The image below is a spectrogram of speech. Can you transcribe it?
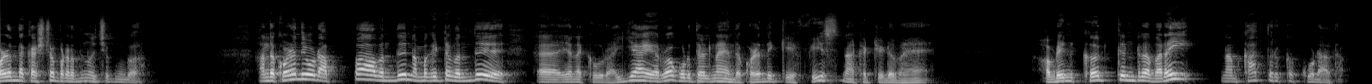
குழந்தை கஷ்டப்படுறதுன்னு வச்சுக்கோங்க. அந்த குழந்தையோட அப்பா வந்து நம்மக்கிட்ட வந்து எனக்கு ஒரு ஐயாயிரரூவா கொடுத்தேன்னா இந்த குழந்தைக்கு ஃபீஸ் நான் கட்டிடுவேன். அப்படின்னு கேட்கின்ற வரை நாம் காத்திருக்கக்கூடாதான்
